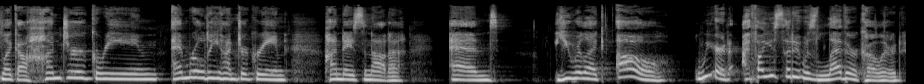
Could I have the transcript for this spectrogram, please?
like a hunter green, emeraldy hunter green Hyundai Sonata. And you were like, oh, weird. I thought you said it was leather colored.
